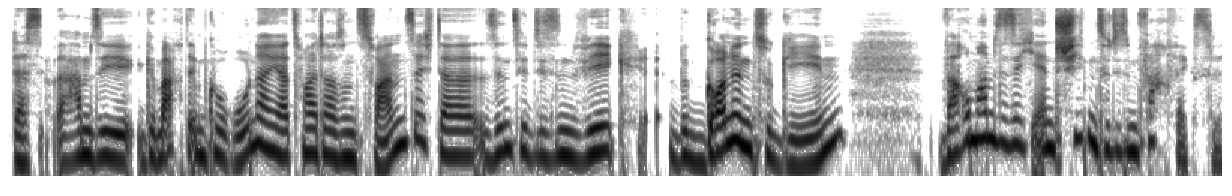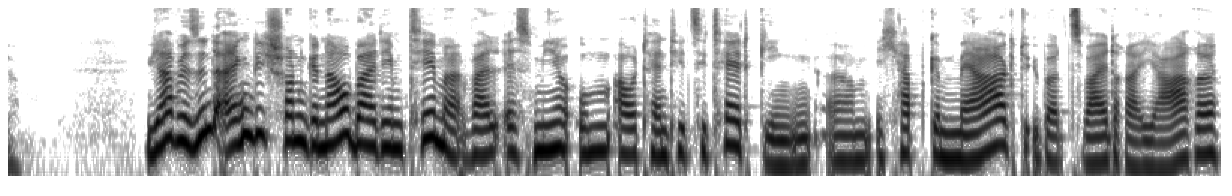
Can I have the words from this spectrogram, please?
Das haben Sie gemacht im Corona-Jahr 2020. Da sind Sie diesen Weg begonnen zu gehen. Warum haben Sie sich entschieden zu diesem Fachwechsel? Ja, wir sind eigentlich schon genau bei dem Thema, weil es mir um Authentizität ging. Ähm, ich habe gemerkt über zwei, drei Jahre,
